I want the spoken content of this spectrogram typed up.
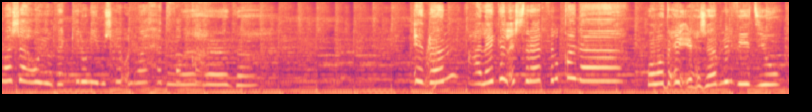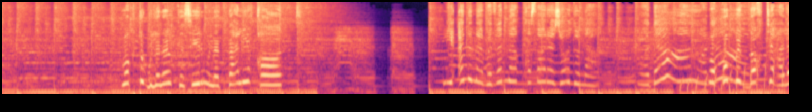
وجهه يذكرني بشيء واحد ما فقط هذا؟ إذا عليك الاشتراك في القناة. ووضع إعجاب للفيديو. واكتبوا لنا الكثير من التعليقات. لأننا بذلنا قصارى جهدنا. وداعا وقم بالضغط على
